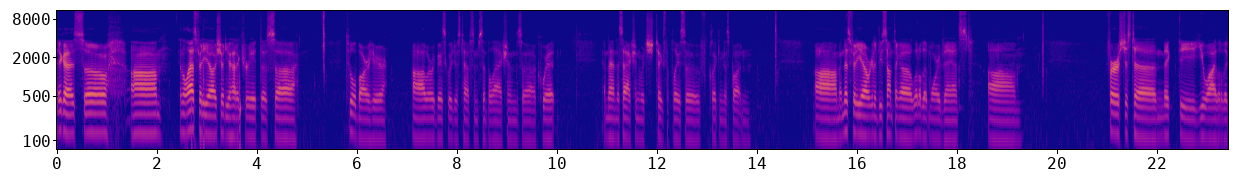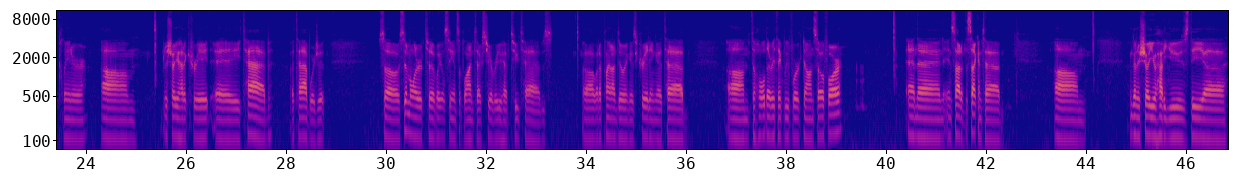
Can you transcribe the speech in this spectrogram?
Hey guys, so um, in the last video I showed you how to create this uh, toolbar here uh, where we basically just have some simple actions, uh, quit, and then this action which takes the place of clicking this button. Um, in this video we're going to do something a little bit more advanced. Um, first, just to make the UI a little bit cleaner, um, I'm going to show you how to create a tab, a tab widget. So similar to what you'll see in Sublime Text here where you have two tabs. Uh, what I plan on doing is creating a tab um, to hold everything we've worked on so far. And then inside of the second tab, um, I'm going to show you how to use the uh,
